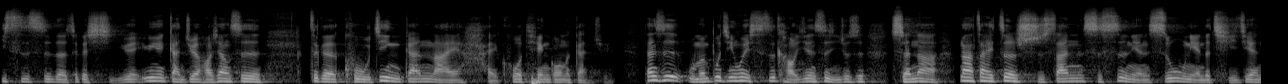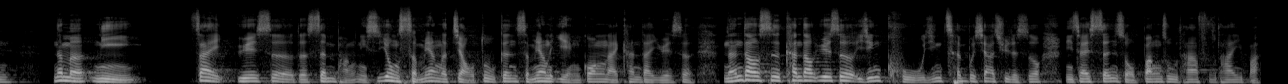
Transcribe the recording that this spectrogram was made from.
一丝丝的这个喜悦，因为感觉好像是这个苦尽甘来、海阔天空的感觉。但是我们不禁会思考一件事情，就是神啊，那在这十三、十四年、十五年的期间，那么你。在约瑟的身旁，你是用什么样的角度跟什么样的眼光来看待约瑟？难道是看到约瑟已经苦、已经撑不下去的时候，你才伸手帮助他、扶他一把？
